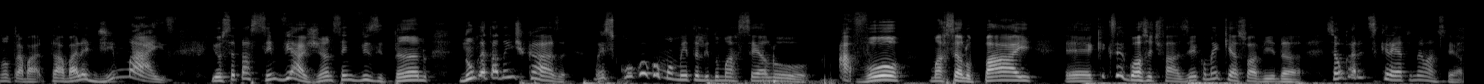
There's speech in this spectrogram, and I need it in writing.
não trabalha, trabalha demais. E você tá sempre viajando, sempre visitando, nunca tá dentro de casa. Mas qual, qual é o momento ali do Marcelo avô, Marcelo pai? É, o que, que você gosta de fazer? Como é que é a sua vida? Você é um cara discreto, né, Marcelo?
